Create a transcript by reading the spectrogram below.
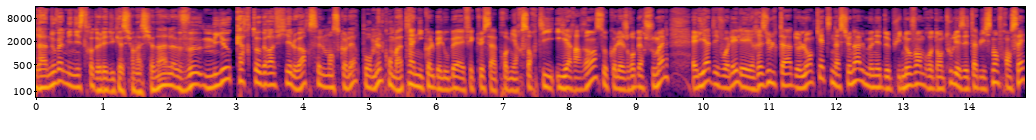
La nouvelle ministre de l'Éducation nationale veut mieux cartographier le harcèlement scolaire pour mieux le combattre. Nicole Belloubet a effectué sa première sortie hier à Reims au collège Robert Schumann. Elle y a dévoilé les résultats de l'enquête nationale menée depuis novembre dans tous les établissements français.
